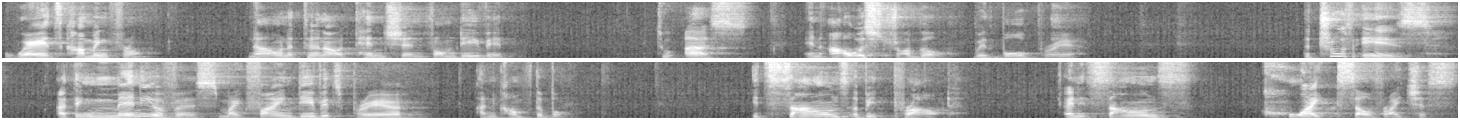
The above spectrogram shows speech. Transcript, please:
where it's coming from. Now, I want to turn our attention from David to us and our struggle with bold prayer. The truth is, I think many of us might find David's prayer uncomfortable. It sounds a bit proud, and it sounds quite self righteous.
